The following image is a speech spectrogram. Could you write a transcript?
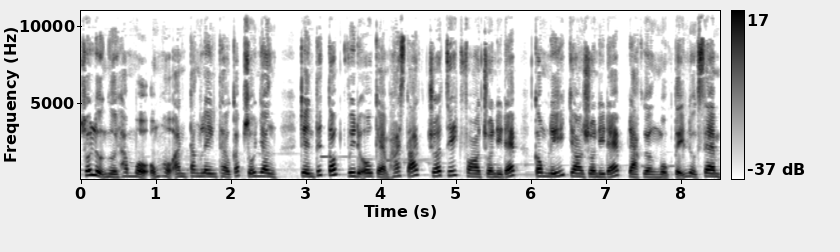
Số lượng người hâm mộ ủng hộ anh tăng lên theo cấp số nhân. Trên TikTok, video kèm hashtag Justice for Johnny Depp, công lý cho Johnny Depp đạt gần 1 tỷ lượt xem.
